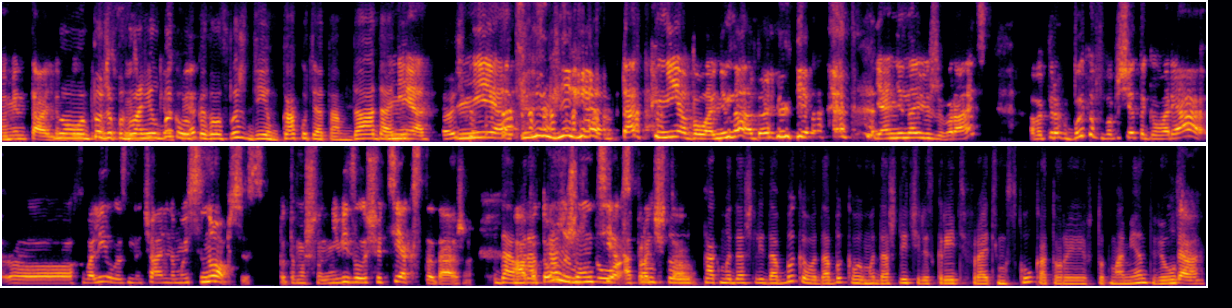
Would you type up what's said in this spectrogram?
Моментально. Ну, он тоже позвонил Быкову и сказал, слышь, Дим, как у тебя там? Да, да. Нет, нет, нет, так не было, не надо. Я ненавижу врать. А, во-первых, Быков, вообще-то говоря, э, хвалил изначально мой синопсис, потому что он не видел еще текста даже. Да, а потом уже он что, текст о том, прочитал. Что, как мы дошли до Быкова, до Быкова мы дошли через Creative Writing School, который в тот момент вел да.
